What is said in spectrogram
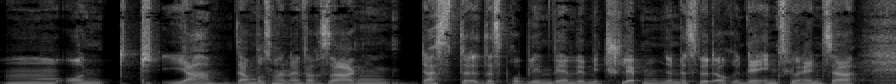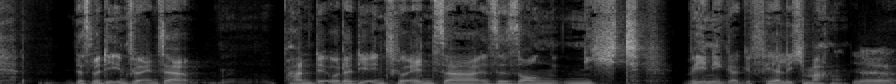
Mm, Und ja, da muss man einfach sagen, dass das Problem werden wir mitschleppen und das wird auch in der Influenza, das wird die Influenza Pande oder die Influenza-Saison nicht weniger gefährlich machen. Ja.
